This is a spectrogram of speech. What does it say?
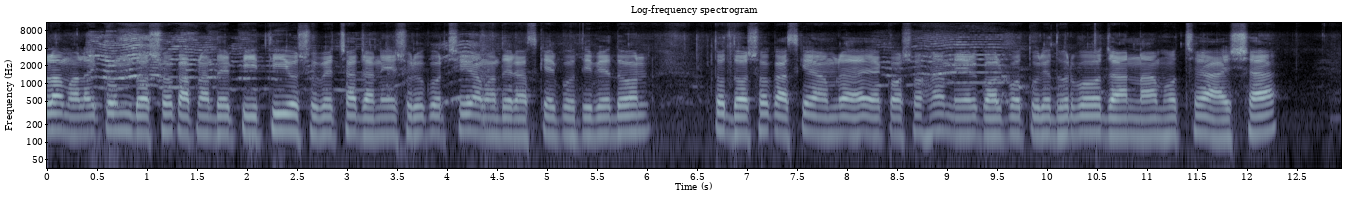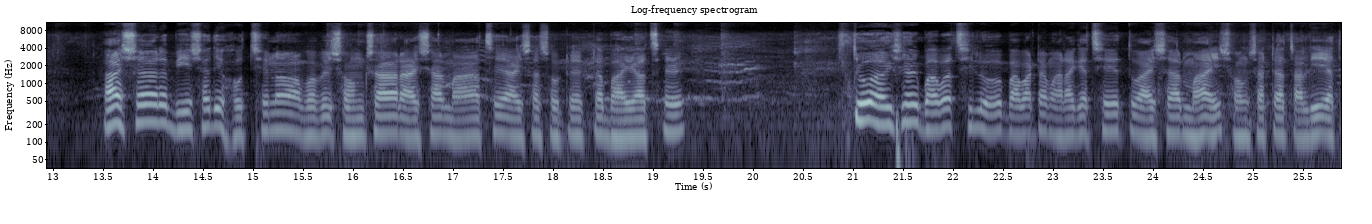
আসসালামু আলাইকুম দর্শক, আপনাদের প্রীতি ও শুভেচ্ছা জানিয়ে শুরু করছি আমাদের আজকের প্রতিবেদন। তো দর্শক, আজকে আমরা এক অসহায় মেয়ের গল্প তুলে ধরব, যার নাম হচ্ছে আয়শা। আয়শার বিয়ে শাদী হচ্ছে না, অভাবে সংসার। আয়শার মা আছে, আয়শা ছোট একটা ভাই আছে। তো আয়শার বাবা ছিল, বাবাটা মারা গেছে। তো আয়শার মাই সংসারটা চালিয়ে এত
